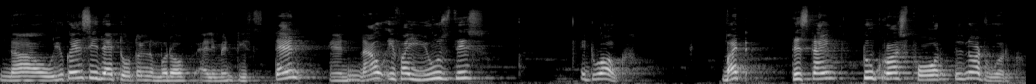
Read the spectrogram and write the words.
Now you can see that total number of element is 10 and now if I use this it works but this time 2 cross 4 will not work.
